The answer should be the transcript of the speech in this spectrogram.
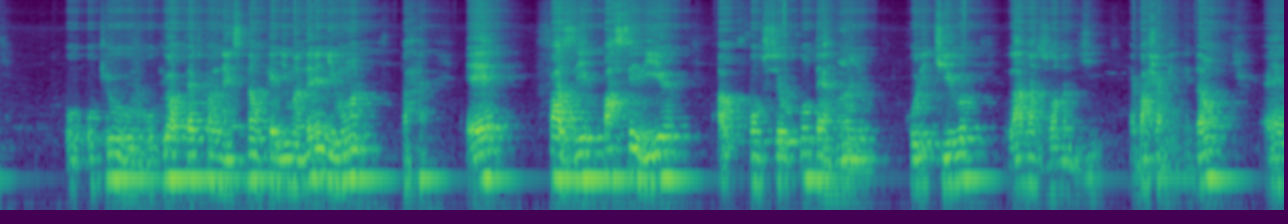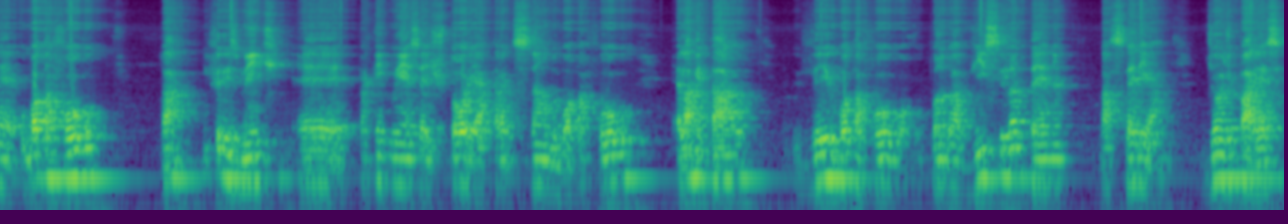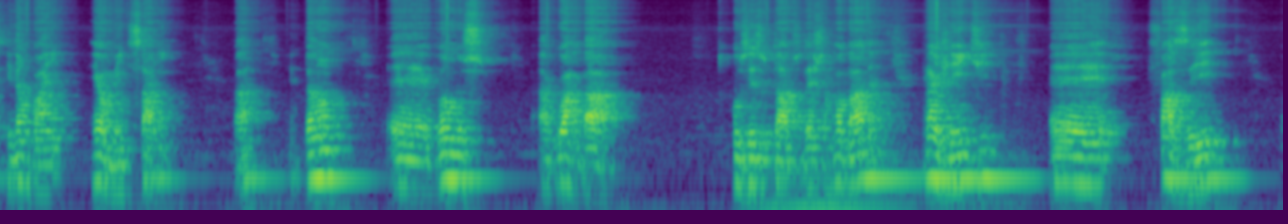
o, o, que, o, o que o Atlético Paranaense não quer de maneira nenhuma tá, é fazer parceria com o seu conterrâneo Curitiba lá na zona de rebaixamento. Então, é, o Botafogo, tá, infelizmente, é, para quem conhece a história, a tradição do Botafogo, é lamentável ver o Botafogo ocupando a vice-lanterna da Série A de onde parece que não vai realmente sair. Tá? Então, é, vamos aguardar os resultados desta rodada para a gente é, fazer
